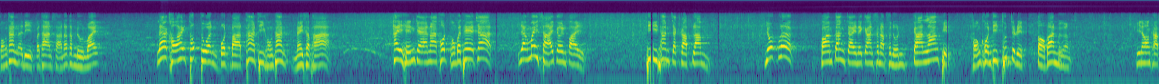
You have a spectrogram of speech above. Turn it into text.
ของท่านอดีตประธานสารรัฐธรรมนูญไว้ และขอให้ทบทวนบทบาทท่าทีของท่านในสภา ให้เห็นแก่อนาคตของประเทศชาติ ยังไม่สายเกินไป ที่ท่านจะกลับลำยกเลิก ความตั้งใจในการสนับสนุนการล้างผิดของคนที่ทุจริตต่อบ้านเมือง พี่น้องครับ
